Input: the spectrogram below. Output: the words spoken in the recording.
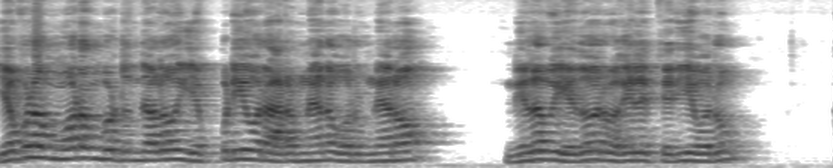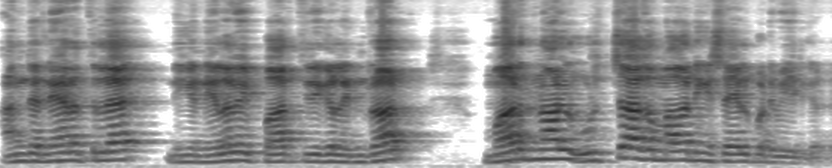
எவ்வளோ மோடம் போட்டிருந்தாலும் எப்படியும் ஒரு அரை மணி நேரம் ஒரு மணி நேரம் நிலவு ஏதோ ஒரு வகையில் தெரிய வரும். அந்த நேரத்தில் நீங்கள் நிலவை பார்த்தீர்கள் என்றால் மறுநாள் உற்சாகமாக நீங்கள் செயல்படுவீர்கள்.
